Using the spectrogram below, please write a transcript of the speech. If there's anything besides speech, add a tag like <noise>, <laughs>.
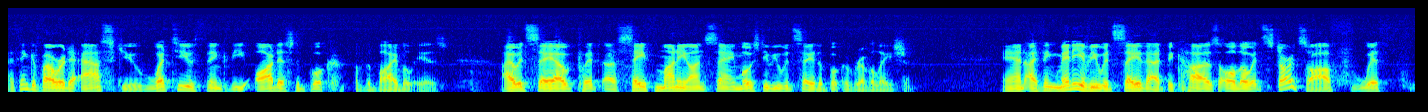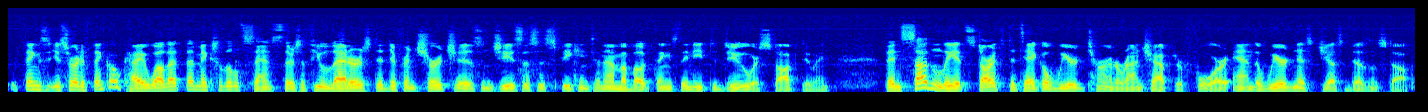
I think if I were to ask you, what do you think the oddest book of the Bible is? I would say I would put uh, safe money on saying most of you would say the book of Revelation. And I think many of you would say that because although it starts off with things that you sort of think, okay, well, that, that makes a little sense. There's a few letters to different churches, and Jesus is speaking to them about things they need to do or stop doing. Then suddenly it starts to take a weird turn around chapter 4, and the weirdness just doesn't stop.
